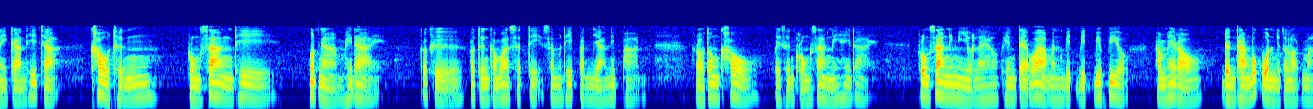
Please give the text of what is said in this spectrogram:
ในการที่จะเข้าถึงโครงสร้างที่งดงามให้ได้ ก็คือเข้าถึงคำว่าสติสมาธิปัญญานิพพาน เราต้องเข้าไปถึงโครงสร้างนี้ให้ได้ โครงสร้างนี้มีอยู่แล้ว เพียงแต่ว่ามันบิดบิดเบี้ยวเบี้ยวทำให้เราเดินทางวกวนอยู่ตลอดมา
